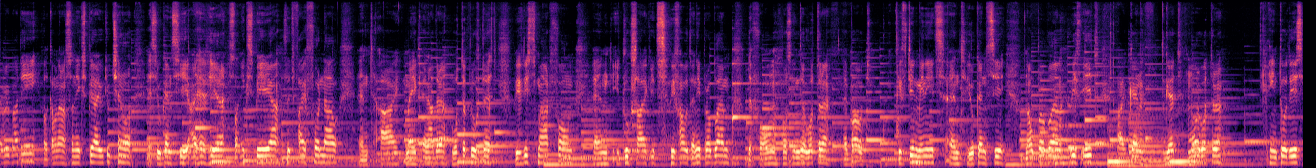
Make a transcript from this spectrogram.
everybody, welcome on our Sony Xperia YouTube channel. As you can see I have here Sony Xperia Z5 for now and I make another waterproof test with this smartphone and it looks like it's without any problem. The phone was in the water about 15 minutes and you can see no problem with it. I can get more water into this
